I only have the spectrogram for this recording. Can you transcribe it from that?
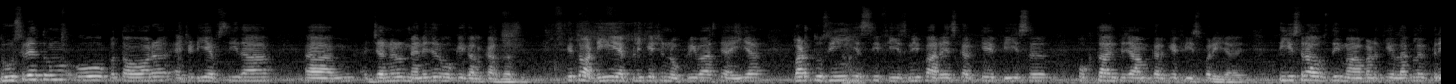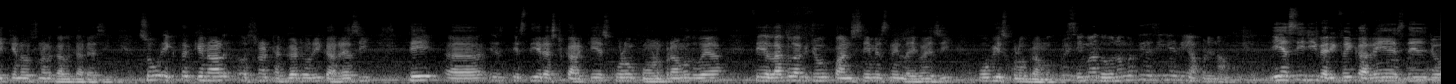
ਦੂਸਰੇ ਤੋਂ ਉਹ ਬਤੌਰ HDFC ਦਾ ਜਨਰਲ ਮੈਨੇਜਰ ਹੋ ਕੇ ਗੱਲ ਕਰਦਾ ਸੀ। ਕਿ ਤੁਹਾਡੀ ਇਹ ਐਪਲੀਕੇਸ਼ਨ ਨੌਕਰੀ ਵਾਸਤੇ ਆਈ ਆ ਬਟ ਤੁਸੀਂ ਇਸ ਦੀ ਫੀਸ ਨਹੀਂ ਭਰ ਰਹੇ ਇਸ ਕਰਕੇ ਫੀਸ ਪੁਖਤਾ ਇੰਤਜ਼ਾਮ ਕਰਕੇ ਫੀਸ ਭਰੀ ਜਾਵੇ। ਤੀਸਰਾ ਉਸ ਦੀ ਮਾਂ ਬਣ ਕੇ ਅਲੱਗ-ਅਲੱਗ ਤਰੀਕੇ ਨਾਲ ਉਸ ਨਾਲ ਗੱਲ ਕਰ ਰਿਹਾ ਸੀ। ਸੋ ਇੱਕ ਤਰੀਕੇ ਨਾਲ ਉਸ ਨਾਲ ਠੱਗਾ ਠੋਰੀ ਕਰ ਰਿਹਾ ਸੀ ਤੇ ਅਹ, ਇਸ ਦੀ ਅਰੈਸਟ ਕਰਕੇ ਇਸ ਕੋਲੋਂ ਫੋਨ ਬਰਾਮਦ ਹੋਇਆ ਤੇ ਅਲੱਗ-ਅਲੱਗ ਜੋ ਪੰਜ ਸਿਮ ਇਸ ਨੇ ਲਏ ਹੋਏ ਸੀ ਉਹ ਵੀ ਇਸ ਕੋਲੋਂ ਬਰਾਮਦ ਹੋਏ। ਸੀਮਾ ਦੋ ਨੰਬਰ ਦੀ ਸੀ ਜਾਂ ਨਹੀਂ ਆਪਣੇ ਨਾਮ ਤੇ ਇਹ ਅਸੀਂ ਜੀ ਵੈਰੀਫਾਈ ਕਰ ਰਹੇ ਹਾਂ ਇਸ ਦੇ ਜੋ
